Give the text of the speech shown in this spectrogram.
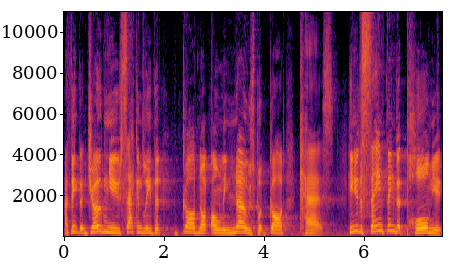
I think that Job knew, secondly, that God not only knows, but God cares. He knew the same thing that Paul knew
